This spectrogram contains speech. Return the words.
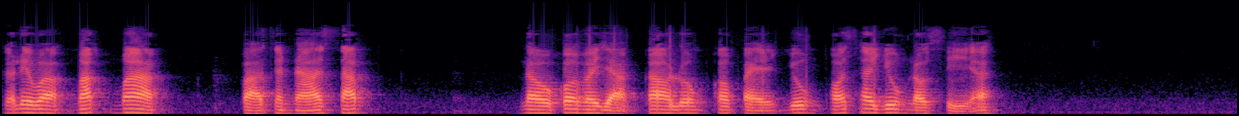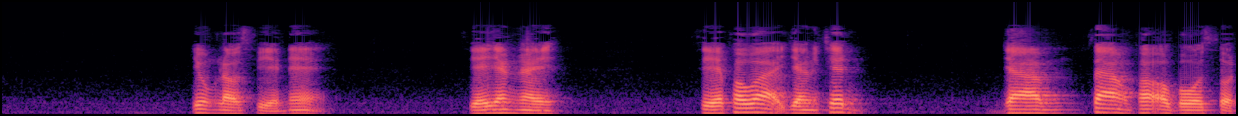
ก็เรียกว่ามักมากปรารถนาทรัพย์ เราก็ไม่อยากก้าวล่วงเข้าไปยุ่ง เพราะถ้ายุ่งเราเสีย ยุ่งเราเสียแน่ เสียยังไง เสียเพราะว่าอย่างเช่น ยามสร้างพระอโบสถ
